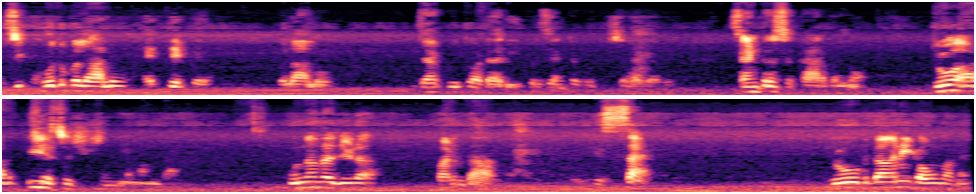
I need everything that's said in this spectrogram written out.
ਤੁਸੀਂ ਖੁਦ ਬੁਲਾ ਲਓ, ਇੱਥੇ ਕਿ ਬੁਲਾ ਲਓ, ਜਾਂ ਕੋਈ ਤੁਹਾਡਾ ਰਿਪਰੈਜ਼ੈਂਟੇਟਿਵ ਚਲਾ ਜਾਵੇ। ਸੈਂਟਰ ਸਰਕਾਰ ਵੱਲੋਂ ਜੋ ਆੜਤੀ ਐਸੋਸੀਏਸ਼ਨ ਦੀਆਂ ਮੰਗਾਂ ਉਹਨਾਂ ਦਾ ਜਿਹੜਾ ਬਣਦਾ ਹਿੱਸਾ ਹੈ, ਯੋਗਦਾਨ ਹੀ ਕਹੂੰਗਾ ਮੈਂ,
